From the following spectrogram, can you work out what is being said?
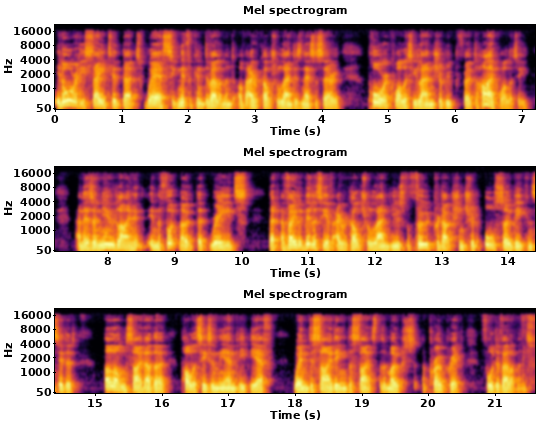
it already stated that where significant development of agricultural land is necessary, poorer quality land should be preferred to higher quality. And there's a new line in the footnote that reads that availability of agricultural land used for food production should also be considered alongside other policies in the NPPF when deciding the sites that are most appropriate for development.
